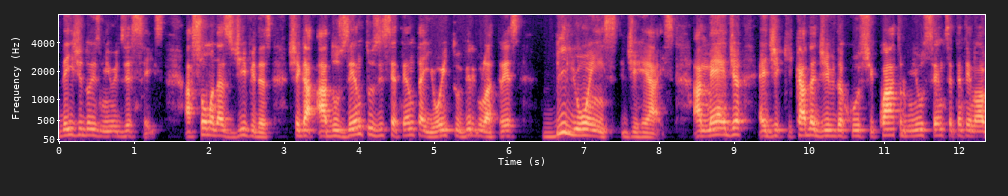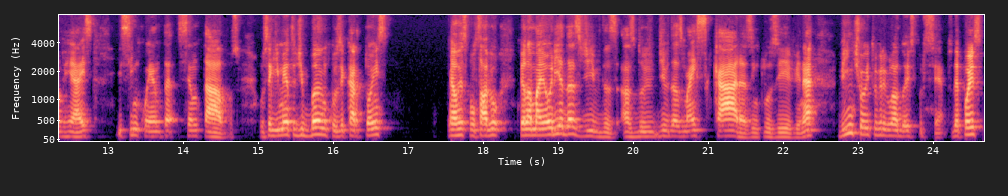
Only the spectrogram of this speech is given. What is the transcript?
desde 2016. A soma das dívidas chega a 278,3 bilhões de reais. A média é de que cada dívida custe R$ 4.179,50. O segmento de bancos e cartões é o responsável pela maioria das dívidas, as dívidas mais caras, inclusive, né? 28,2%. Depois,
